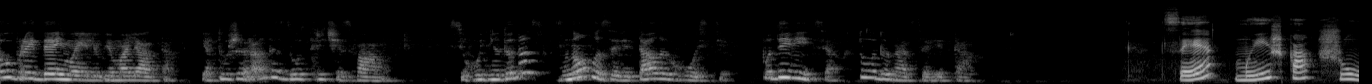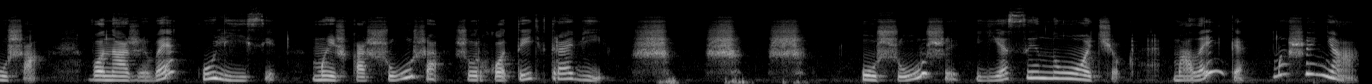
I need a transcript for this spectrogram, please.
Добрий день, мої любі малята! Я дуже рада зустрічі з вами. Сьогодні до нас знову завітали гості. Подивіться, хто до нас завітав. Це мишка Шуша. Вона живе у лісі. Мишка Шуша шурхотить в траві. Ш, ш, ш. У Шуши є синочок, маленьке мишеня.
